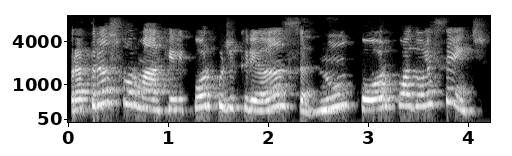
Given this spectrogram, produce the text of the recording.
para transformar aquele corpo de criança num corpo adolescente.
